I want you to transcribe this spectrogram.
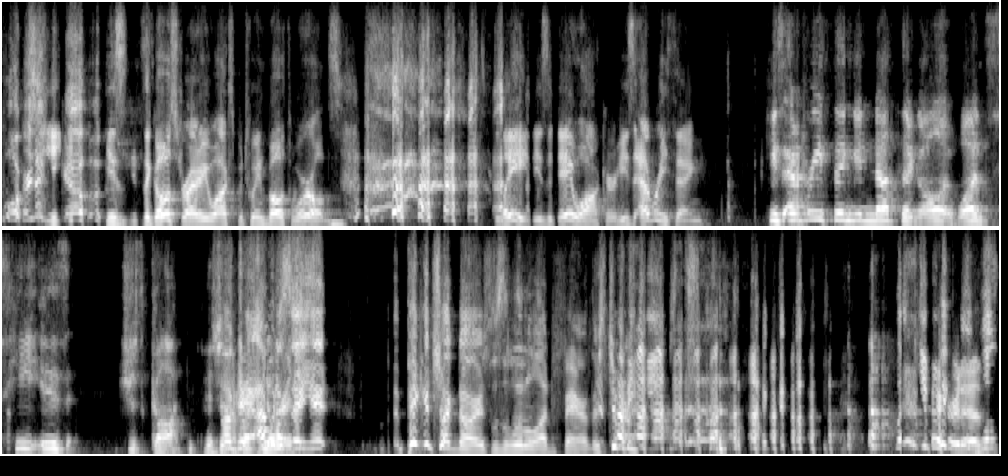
Born a He- ghost. he's he's the Ghost Rider. He walks between both worlds. Late. He's a daywalker. He's everything. He's everything and nothing all at once. He is just God. It's just Okay, Chuck I'm gonna say it. Picking Chuck Norris was a little unfair. There's too many memes. like you There picked it is. one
